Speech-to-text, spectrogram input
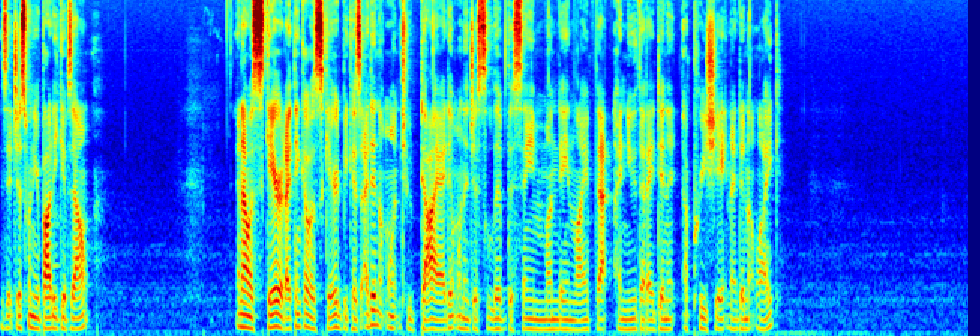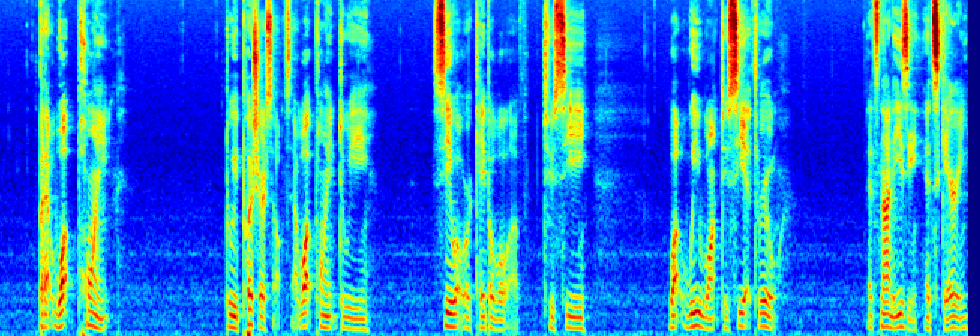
Is it just when your body gives out? And I was scared. I think I was scared because I didn't want to die. I didn't want to just live the same mundane life that I knew that I didn't appreciate and I didn't like. But at what point do we push ourselves? At what point do we see what we're capable of? To see what we want, to see it through? It's not easy, it's scary.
